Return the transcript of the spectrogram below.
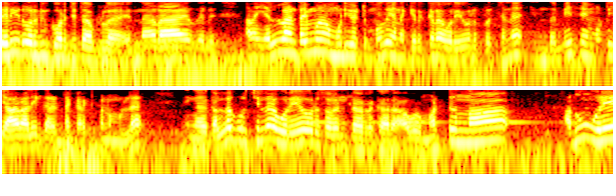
தெரியிற வரைக்கும் குறைச்சிட்டாப்புல. என்னடா இதுன்னு. ஆனால் எல்லா டைமும் நான் முடி வெட்டும் போது எனக்கு இருக்கிற ஒரே ஒரு பிரச்சனை இந்த மீசையை மட்டும் யாராலையும் கரெக்டாக கரெக்ட் பண்ண முடியல. எங்கள் கள்ளக்குறிச்சியில் ஒரே ஒரு சொலன்டர் இருக்கார். அவர் மட்டும்தான் அதுவும் ஒரே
